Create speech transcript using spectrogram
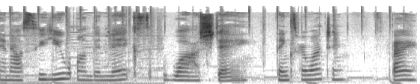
and I'll see you on the next wash day. Thanks for watching. Bye.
